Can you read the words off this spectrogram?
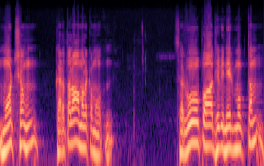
మోక్షం కరతలామలకమవుతుంది. సర్వోపాధి వినిర్ముక్తం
